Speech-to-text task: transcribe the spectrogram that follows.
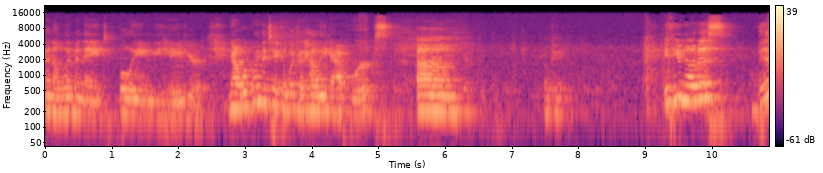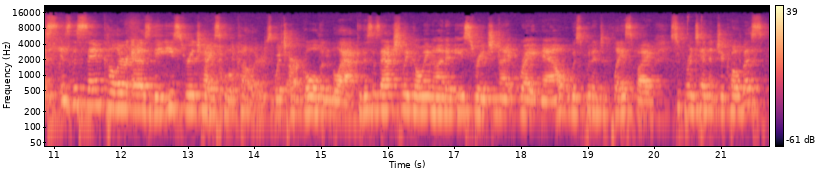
and eliminate bullying behavior. Now we're going to take a look at how the app works. Um, okay. If you notice, this is the same color as the East Ridge High School colors, which are gold and black. This is actually going on at East Ridge night right now. It was put into place by Superintendent Jacobus.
